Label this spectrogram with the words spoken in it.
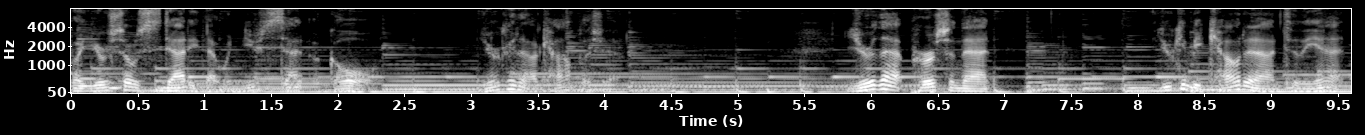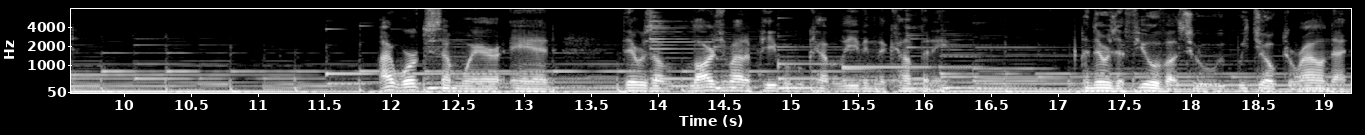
But you're so steady that when you set a goal, you're going to accomplish it you're that person that you can be counted on to the end. I worked somewhere and there was a large amount of people who kept leaving the company. And there was a few of us who we joked around that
